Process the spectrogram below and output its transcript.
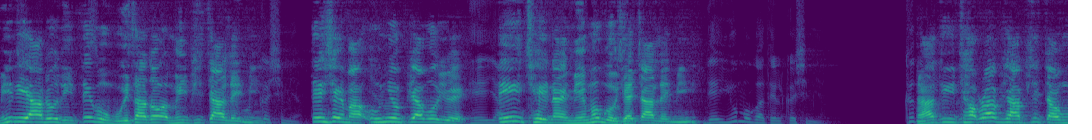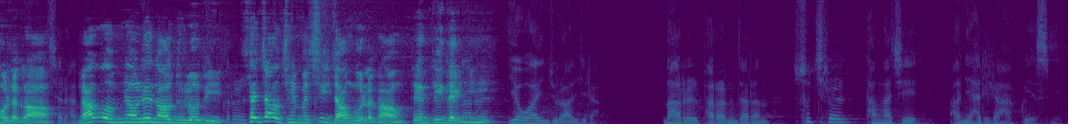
မိဖုရားတို့သည်တင့်ကိုမွေစားသောအမိဖြစ်ကြလိမ့်မည် 올 것이며 တင်းရှိမှဥညွတ်ပြဖို့၍တင်း၏ချိန်၌မြေမုတ်ကိုရက်ကြလိမ့်မည် 내 유모가 될 것이며 ငါသည်သာဝရဘုရားဖြစ်ကြောင်းကို၎င်းငါကိုမျှော်လင့်သောသူတို့သည်ဆက်ကြောက်ခြင်းမရှိကြောင်းကို၎င်းတင်သိလိမ့်မည် 나를 여호와인 줄 알리라 나를 바라는 자는 수치를 당하지 아니하리라 하고 했습니다.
